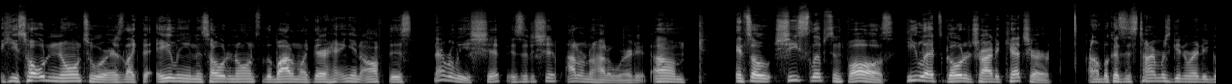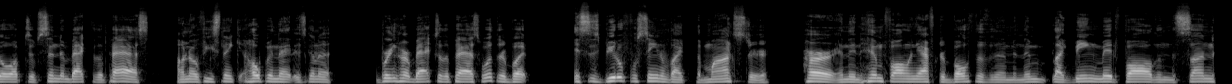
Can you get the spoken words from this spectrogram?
he's holding on to her as like the alien is holding on to the bottom, like they're hanging off this. Not really a ship. Is it a ship? I don't know how to word it. Um, and so she slips and falls. He lets go to try to catch her, um, because his timer's getting ready to go up to send him back to the past. I don't know if he's thinking, hoping that it's gonna bring her back to the past with her, but it's this beautiful scene of like the monster, her, and then him falling after both of them, and then like being mid fall, and the sun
